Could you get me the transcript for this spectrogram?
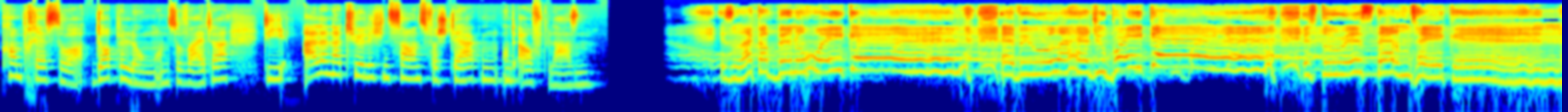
Kompressor, Doppelungen und so weiter, die alle natürlichen Sounds verstärken und aufblasen. It's like I've been awakened. Every rule I had you breaking. It's the risk that I'm taking.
